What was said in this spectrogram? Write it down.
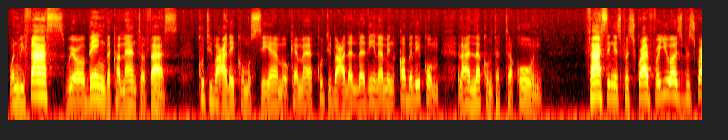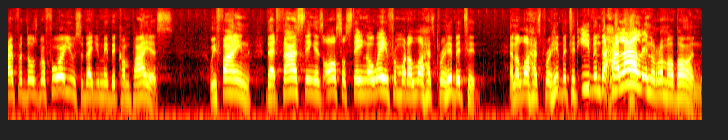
When we fast, we are obeying the command to fast. كتب عليكم الصيام كما كتب على الذين من قبلكم لعلكم تتقون Fasting is prescribed for you as prescribed for those before you so that you may become pious. We find that fasting is also staying away from what Allah has prohibited. And Allah has prohibited even the halal in Ramadan,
